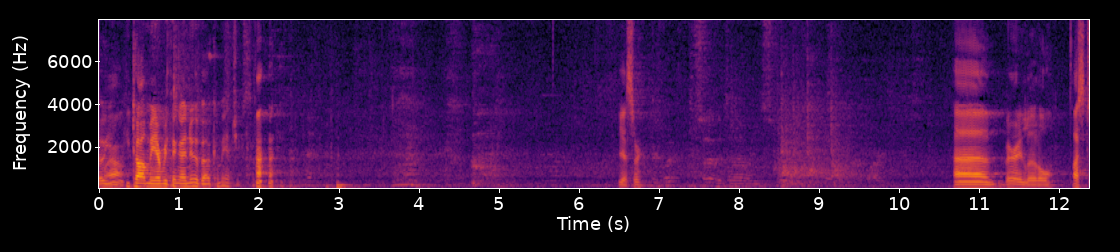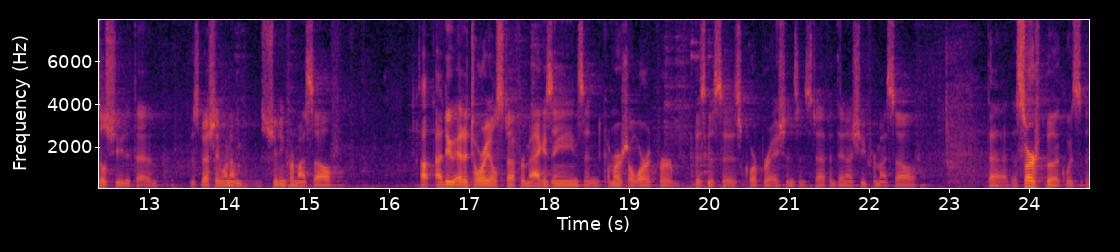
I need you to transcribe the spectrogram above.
So he- he, taught me everything I knew about Comanches. Yes, sir. Uh, very little. I still shoot it though, especially when I'm shooting for myself. I, I do editorial stuff for magazines and commercial work for businesses, corporations, and stuff, and then I shoot for myself. The, the surf book was a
